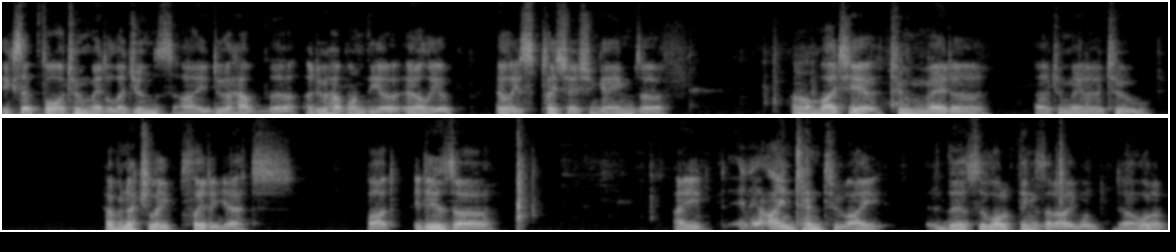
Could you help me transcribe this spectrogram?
except for Tomb Raider Legends, I do have the I do have one of the uh, earlier earliest PlayStation games. Uh, um, right here, Tomb Raider, uh, Tomb Raider Two. Haven't actually played it yet, but it is uh, I I intend to. I there's a lot of things that I want. A lot of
